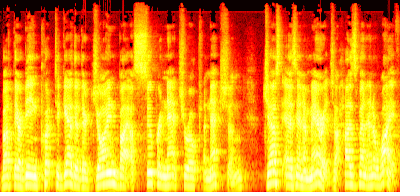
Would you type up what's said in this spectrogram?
But they're being put together, they're joined by a supernatural connection, just as in a marriage, a husband and a wife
